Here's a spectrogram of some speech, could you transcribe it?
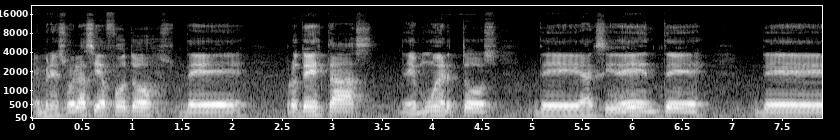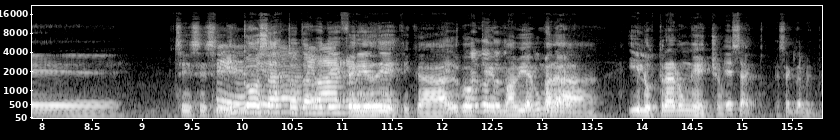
En Venezuela hacía fotos de protestas, de muertos, de accidentes, de Sí, sí, sí. Cosas totalmente diferentes. Periodística, Es algo, que más bien para ilustrar un hecho. Exacto, exactamente.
